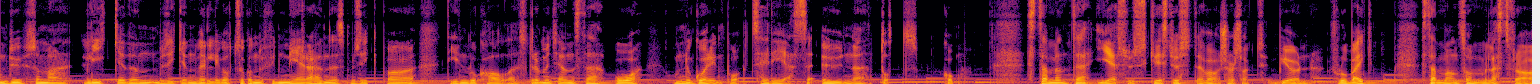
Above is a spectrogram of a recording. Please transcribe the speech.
Om du som meg liker den musikken veldig godt, så kan du finne mer av hennes musikk på din lokale strømmetjeneste, og om du går inn på thereseaune.com. Stemmen til Jesus Kristus, det var selvsagt Bjørn Floberg. Stemmene som leste fra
